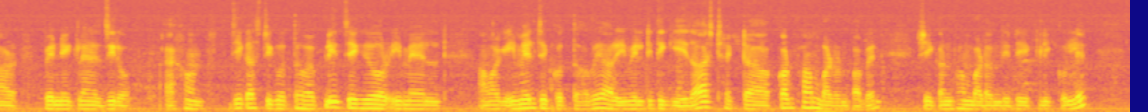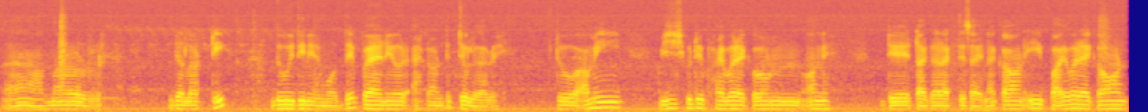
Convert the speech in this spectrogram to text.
আর পেন্ডিং ক্লাইন জিরো এখন যে কাজটি করতে হবে প্লিজ চেক ইউর ইমেল আমাকে ইমেল চেক করতে হবে আর ইমেলটিতে গিয়ে জাস্ট একটা কনফার্ম বাটন পাবেন। সেই কনফার্ম বাটন দিতে ক্লিক করলে আপনার ডলারটি দুই দিনের মধ্যে প্যানিওর অ্যাকাউন্টে চলে যাবে। তো আমি বিশেষ করে ফাইবার অ্যাকাউন্ট অনেক ডে টাকা রাখতে চাই না, কারণ এই ফাইবার অ্যাকাউন্ট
